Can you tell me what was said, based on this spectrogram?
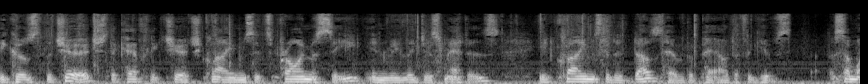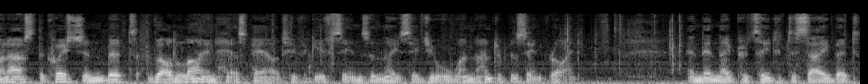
because the church, the Catholic Church, claims its primacy in religious matters. It claims that it does have the power to forgive. Someone asked the question, but God alone has power to forgive sins, and they said, You're 100% right. And then they proceeded to say, but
